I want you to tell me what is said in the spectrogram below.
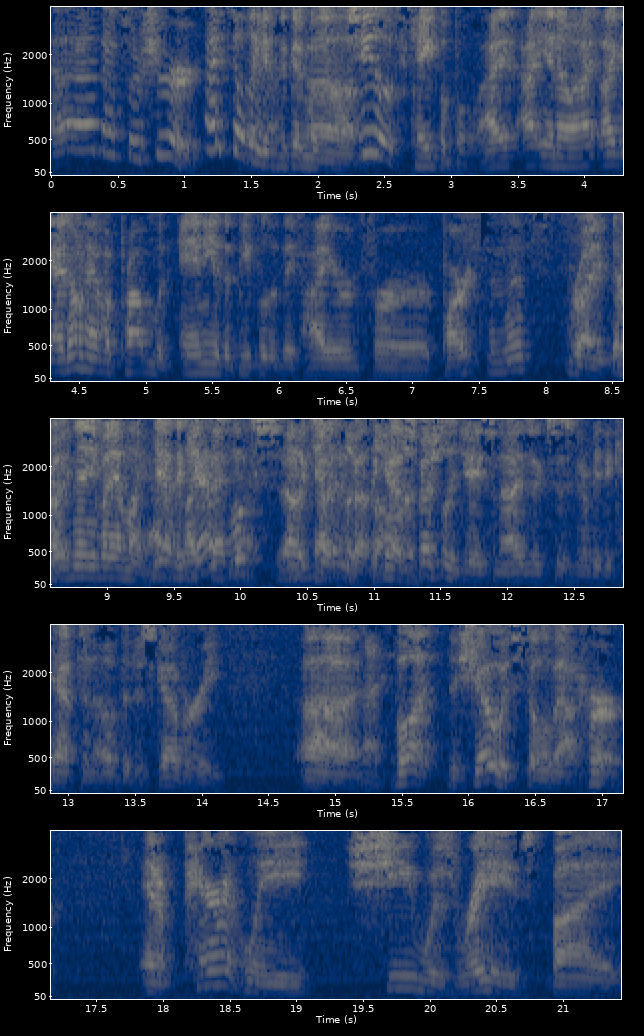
uh, not so sure. I still think it's a good move. Uh, she looks capable. I, I, you know, I like. I don't have a problem with any of the people that they've hired for parts in this. Right, There right. wasn't anybody. I'm like, I Yeah, the like cast that looks. No, I'm the excited cast about the cast, especially Jason Isaacs is going to be the captain of the Discovery. Uh, Nice. But the show is still about her, and apparently she was raised by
